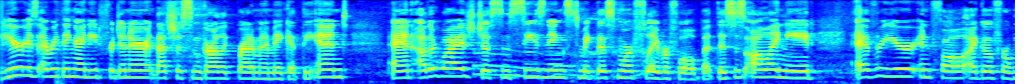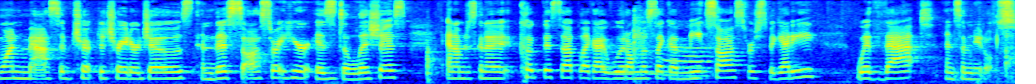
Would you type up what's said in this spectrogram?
Here is everything I need for dinner. That's just some garlic bread I'm gonna make at the end. And otherwise, just some seasonings to make this more flavorful. But this is all I need. Every year in fall, I go for one massive trip to Trader Joe's. And this sauce right here is delicious. And I'm just gonna cook this up like I would almost like a meat sauce for spaghetti with that and some noodles.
